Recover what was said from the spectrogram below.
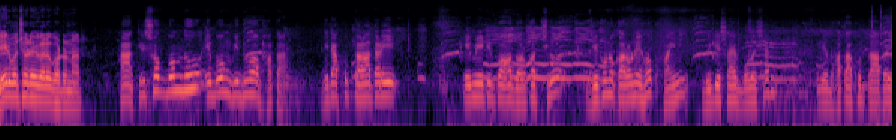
দেড় বছর হয়ে গেল ঘটনার। হ্যাঁ কৃষক বন্ধু এবং বিধবা ভাতা যেটা খুব তাড়াতাড়ি এই মেয়েটির পাওয়া দরকার ছিল। যে কোনো কারণে হোক হয়নি বিডিও সাহেব বলেছেন। যে ভাতা খুব তাড়াতাড়ি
